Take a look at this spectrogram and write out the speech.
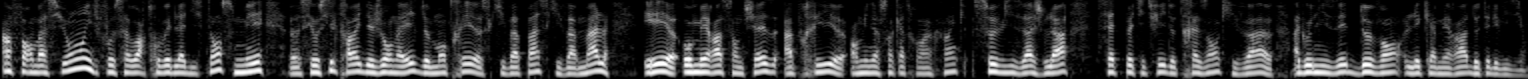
information, il faut savoir trouver de la distance, mais c'est aussi le travail des journalistes de montrer euh, ce qui va pas, ce qui va mal. Et euh, Omera Sanchez a pris euh, en 1985 ce visage-là, cette petite fille de 13 ans qui va euh, agoniser devant les caméras de télévision.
